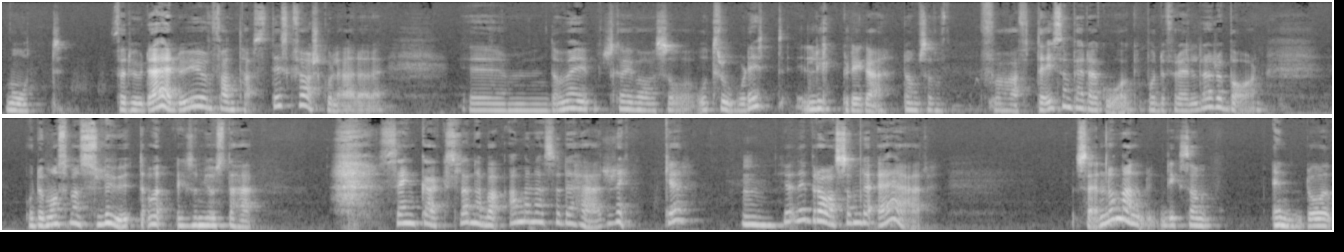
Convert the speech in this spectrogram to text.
mot, för hur det är. Du är ju en fantastisk förskollärare. Ehm, De är, ska ju vara så otroligt lyckliga, de som får haft dig som pedagog, både föräldrar och barn. Och då måste man sluta, och liksom just det här, sänka axlarna bara, ja men alltså det här räcker. Mm. Ja, det är bra som det är. Sen om man liksom ändå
